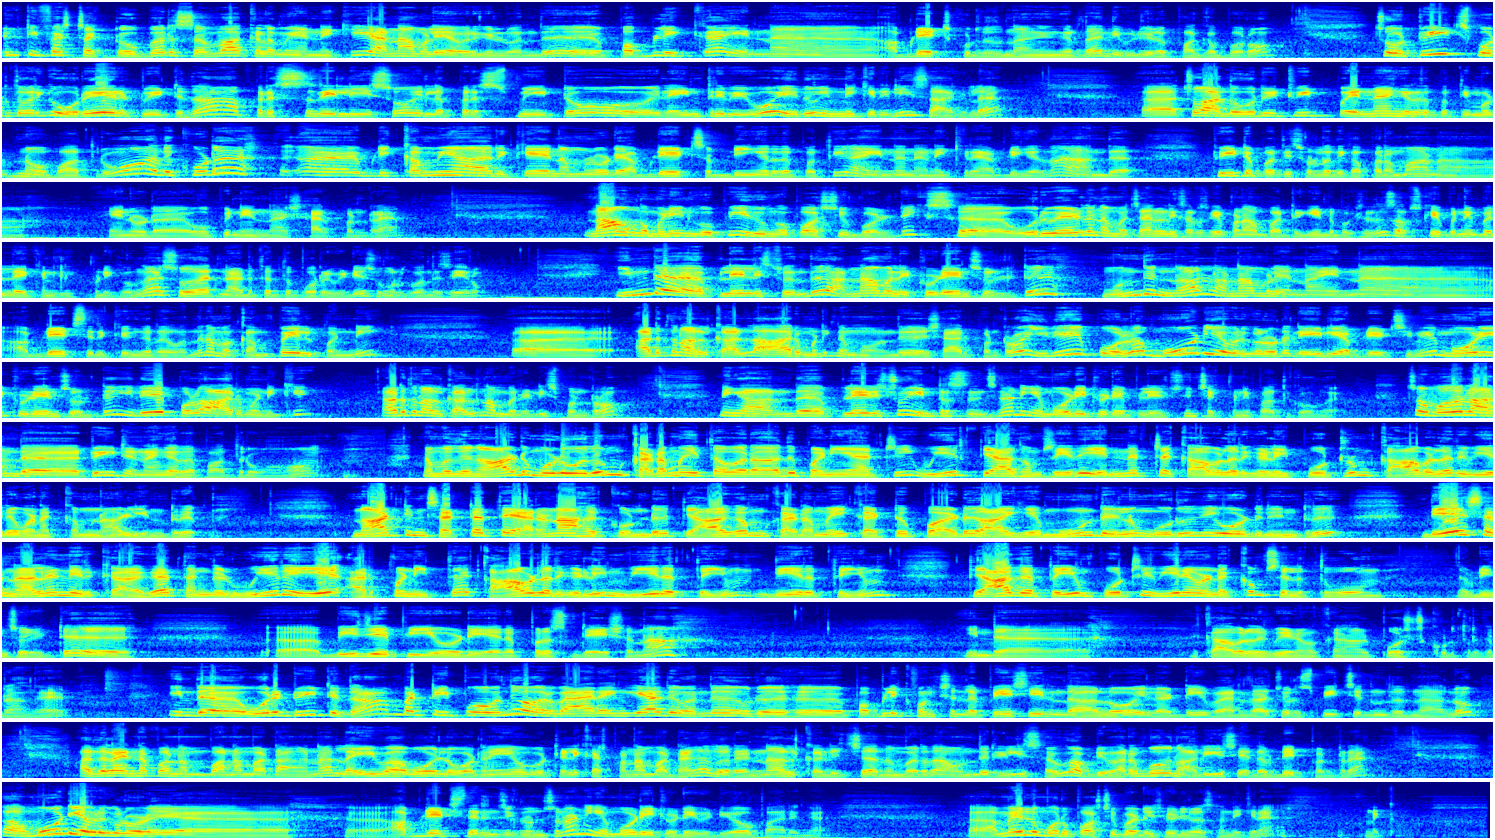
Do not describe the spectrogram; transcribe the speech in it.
Twenty first October செவ்வாய்க்கிழமை அன்னைக்கு அண்ணாமலை அவர்கள் வந்து பப்ளிக்காக என்ன அப்டேட்ஸ் கொடுத்துருந்தாங்கிறத இந்த வீடியோவில் பார்க்க போகிறோம் ஸோ ட்வீட்ஸ் பொறுத்த வரைக்கும் ஒரே ஒரு ட்வீட்டு தான். ப்ரெஸ் ரிலீஸோ இல்லை ப்ரெஸ் மீட்டோ இல்லை இன்டர்வியூவோ எதுவும் இன்றைக்கி ரிலீஸ் ஆகலை. ஸோ அந்த ஒரு ட்வீட் என்னங்கிறத பற்றி மட்டும் நம்ம பார்த்துருவோம். அது கூட இப்படி கம்மியாக இருக்கே நம்மளுடைய அப்டேட்ஸ் அப்படிங்கிறத பற்றி நான் என்ன நினைக்கிறேன் அப்படிங்கிறத அந்த ட்வீட்டை பற்றி சொன்னதுக்கப்புறமா நான் என்னோடய ஒப்பீனியன் நான் ஷேர் பண்ணுறேன் நான் உங்கள் மணியன் கோபி இது உங்கள் பாசிட்டிவ் பாலிட்டிக்ஸ் ஒருவேளை நம்ம சேனலுக்கு சப்ஸ்கிரைப் பண்ணால் பார்த்துருக்கீங்க பட்சத்தில் சப்ஸ்கிரைப் பண்ணி பெல் ஐக்கன் கிளிக் பண்ணிக்கோங்க ஸோ தட் நான் அடுத்தடுத்து போகிற வீடியோஸ் உங்களுக்கு வந்து சேரும். இந்த பிளேலிஸ்ட் வந்து அண்ணாமலை டுடேன்னு சொல்லிட்டு முந்தின நாள் அண்ணாமலை அண்ணா என்ன அப்டேட்ஸ் இருக்குங்கிறத வந்து நம்ம கம்பைல் பண்ணி அடுத்த நாள் காலையில் ஆறு மணிக்கு நம்ம வந்து ஷேர் பண்ணுறோம் இதே போல் மோடி அவர்களோட டெய்லி அப்டேட்ஸுமே மோடி டுடேன்னு சொல்லிட்டு இதே போல் ஆறு மணிக்கு அடுத்த நாள் காலையில் நம்ம ரிலீஸ் பண்ணுறோம் நீங்கள் அந்த பிளேலிஸ்ட்டும் இன்ட்ரெஸ்ட் இருந்துச்சுன்னா நீங்கள் மோடி டுடே பிளேலிஸ்ட்டும் செக் பண்ணி பார்த்துக்கோங்க. ஸோ முதல்ல அந்த ட்வீட் என்னங்கிறத பார்த்துருவோம். நமது நாடு முழுவதும் கடமை தவறாது பணியாற்றி உயிர் தியாகம் செய்த எண்ணற்ற காவலர்களை போற்றும் காவலர் வீரவணக்கம் நாள் இன்று. நாட்டின் சட்டத்தை அரணாக கொண்டு தியாகம் கடமை கட்டுப்பாடு ஆகிய மூன்றிலும் உறுதியோடு நின்று தேச நலனிற்காக தங்கள் உயிரையே அர்ப்பணித்த காவலர்களின் வீரத்தையும் தீரத்தையும் தியாகத்தையும் போற்றி வீரவணக்கம் செலுத்துவோம். அப்படின்னு சொல்லிட்டு பிஜேபியோடைய ரெப்ரசன்டேஷனாக இந்த காவலர் வீரவணக்க நாள் போஸ்ட் கொடுத்துருக்குறாங்க. இந்த ஒரு ட்வீட்டு தான் பட் இப்போ வந்து அவர் வேறு எங்கேயாவது வந்து ஒரு பப்ளிக் ஃபங்க்ஷனில் பேசியிருந்தாலோ இல்லாட்டி வேறு ஏதாச்சும் ஒரு ஸ்பீச் இருந்திருந்தாலோ அதெல்லாம் என்ன பண்ண பண்ண மாட்டாங்கன்னா லைவாவோ இல்லை உடனே டெலிகாஸ்ட் பண்ண மாட்டாங்க. அது ஒரு ரெண்டு நாள் கழிச்சு அந்த மாதிரி தான் வந்து ரிலீஸ் ஆகும். அப்படி வரும்போது நான் அதையும் சேர்த்து அப்டேட் பண்ணுறேன் மோடி அவர்களுடைய அப்டேட்ஸ் தெரிஞ்சுக்கணும்னு சொன்னால் நீங்கள் மோடி டுடே வீடியோவை பாருங்கள் மேலும் ஒரு பாசிட்டிவ் பாடி வீடியோவில் சந்திக்கிறேன். வணக்கம்.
